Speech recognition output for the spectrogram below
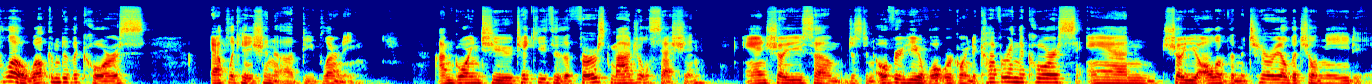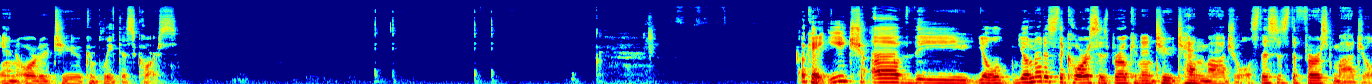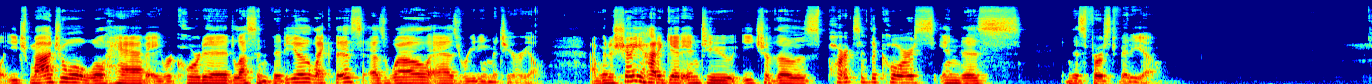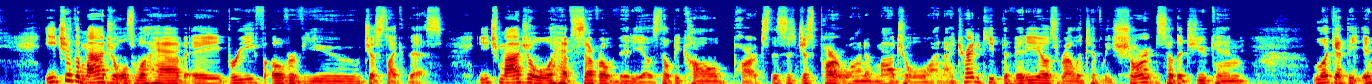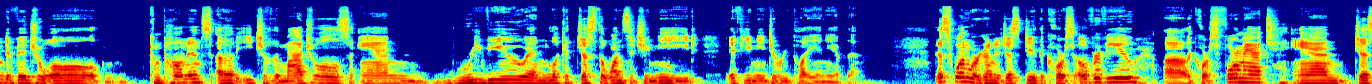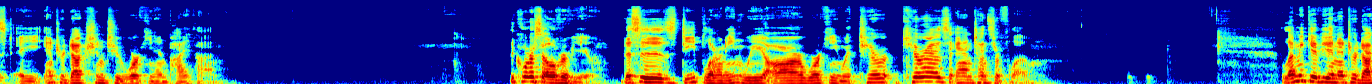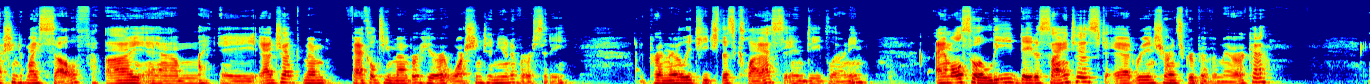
Hello, welcome to the course Application of Deep Learning. I'm going to take you through the first module session and show you some just an overview of what we're going to cover in the course and show you all of the material that you'll need in order to complete this course. Okay, each of the, you'll, you'll notice the course is broken into 10 modules. This is the first module. Each module will have a recorded lesson video like this, as well as reading material. I'm going to show you how to get into each of those parts of the course in this, in this first video. Each of the modules will have a brief overview just like this. Each module will have several videos. They'll be called parts. This is just part one of module one. I try to keep the videos relatively short so that you can look at the individual components of each of the modules and review and look at just the ones that you need if you need to replay any of them. This one, we're going to just do the course overview, uh, the course format, and just a introduction to working in Python. The course overview. This is deep learning. We are working with Keras and TensorFlow. Let me give you an introduction to myself. I am a adjunct mem faculty member here at Washington University. I primarily teach this class in deep learning. I am also a lead data scientist at Reinsurance Group of America.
